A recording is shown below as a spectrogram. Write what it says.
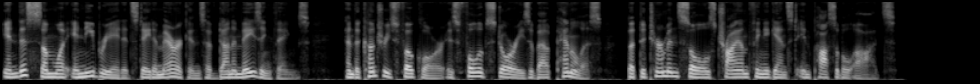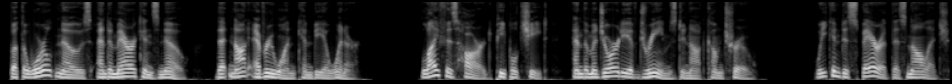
In this somewhat inebriated state, Americans have done amazing things, and the country's folklore is full of stories about penniless but determined souls triumphing against impossible odds. But the world knows, and Americans know, that not everyone can be a winner. Life is hard, people cheat, and the majority of dreams do not come true. We can despair at this knowledge,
